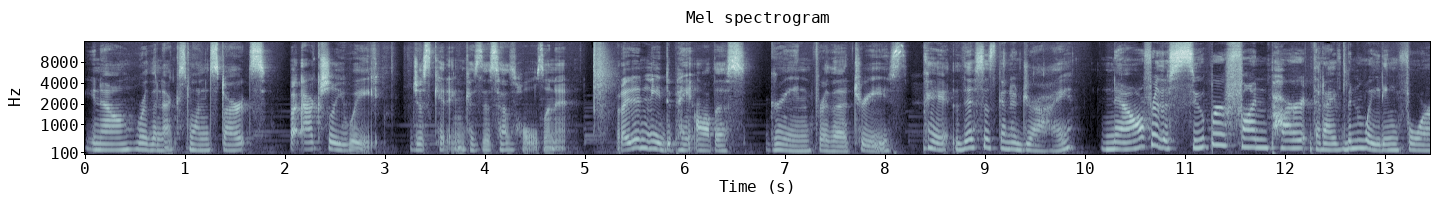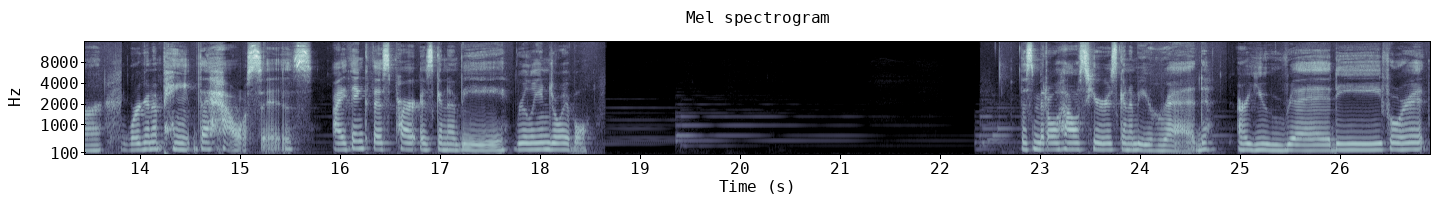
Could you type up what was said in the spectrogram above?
you know, where the next one starts. But actually, wait, just kidding, because this has holes in it. But I didn't need to paint all this green for the trees. Okay, this is gonna dry. Now for the super fun part that I've been waiting for, we're gonna paint the houses. I think this part is gonna be really enjoyable. This middle house here is gonna be red. Are you ready for it?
